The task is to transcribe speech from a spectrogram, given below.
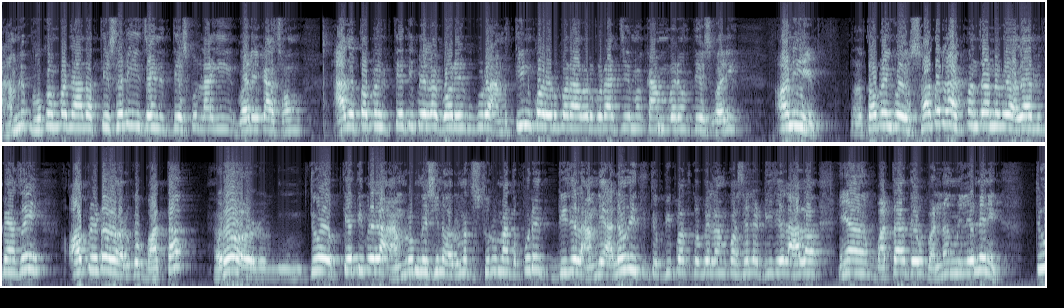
हामीले भूकम्प जाँदा त्यसरी चाहिँ देशको लागि गरेका छौँ। आज तपाईँ त्यति बेला गरेको कुरो हाम्रो तिन करोड बराबरको राज्यमा काम गऱ्यौँ देशभरि। अनि तपाईँको सत्र लाख पन्चानब्बे हजार रुपियाँ चाहिँ अपरेटरहरूको भत्ता र त्यो त्यति बेला हाम्रो मेसिनहरूमा त सुरुमा त पुरै डिजेल हामीले हाल्यौँ नि त्यो विपदको बेलामा कसैलाई डिजेल हाल यहाँ भत्ता देऊ भन्न मिलेन नि त्यो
